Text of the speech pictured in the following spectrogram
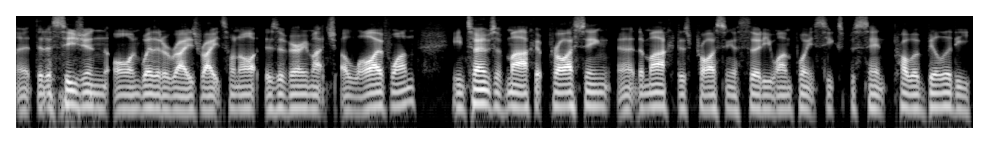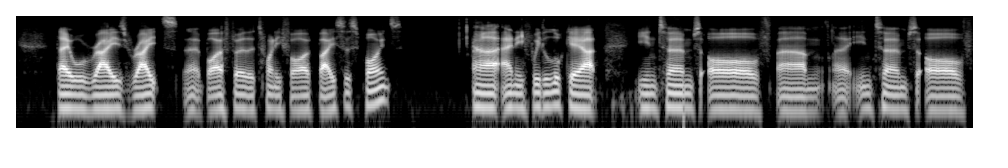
uh, the decision on whether to raise rates or not is a very much a live one. In terms of market pricing, uh, the market is pricing a 31.6% probability they will raise rates uh, by a further 25 basis points. Uh, and if we look out in terms of um, uh, in terms of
